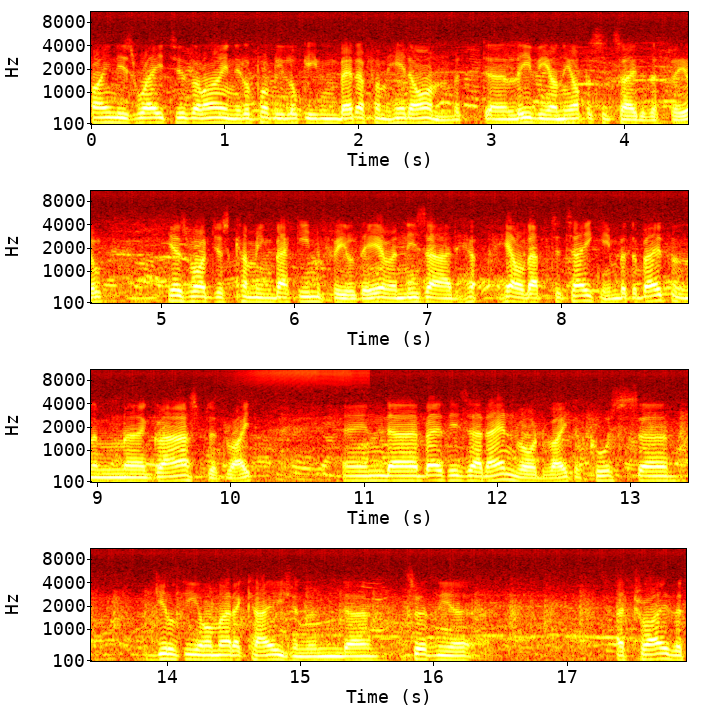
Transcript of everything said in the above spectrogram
find his way to the line. It'll probably look even better from head on, but uh, Levy on the opposite side of the field. Here's Rogers coming back infield there, and Izzard held up to take him, but the both of them grasped it right and uh, both Izzard and Rod Wright, of course, uh, guilty on that occasion, and uh, certainly a, a try that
